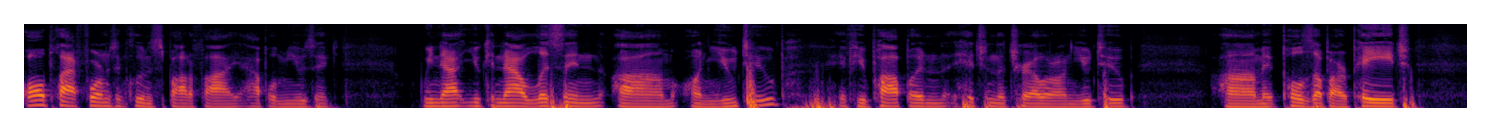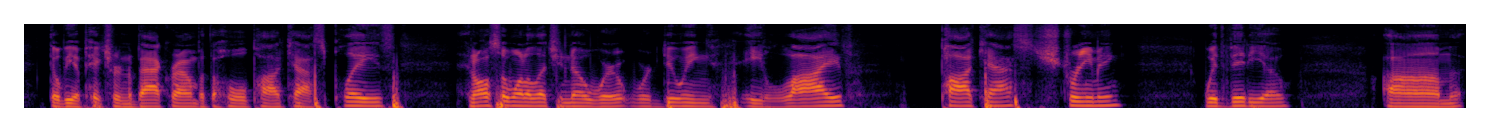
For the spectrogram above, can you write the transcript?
all platforms, including Spotify, Apple Music. We now you can now listen um, on YouTube. If you pop in Hitching the Trailer on YouTube, um, it pulls up our page. There'll be a picture in the background, but the whole podcast plays. And also want to let you know we're we're doing a live podcast streaming with video. Um,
